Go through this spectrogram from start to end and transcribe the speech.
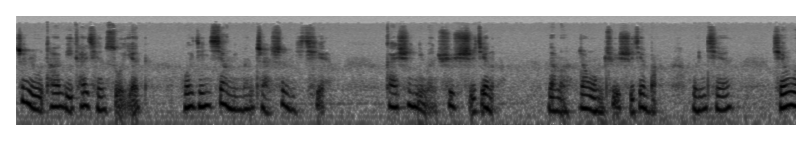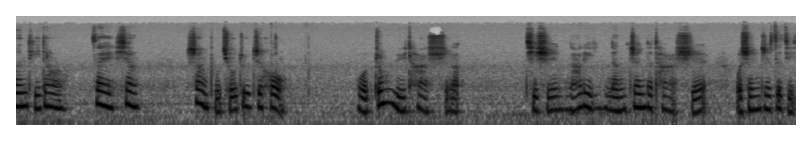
正如他离开前所言：“我已经向你们展示了一切，该是你们去实践了。那么，让我们去实践吧。”文前前文提到，在向上普求助之后，我终于踏实了。其实哪里能真的踏实？我深知自己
